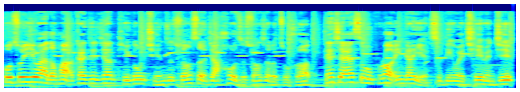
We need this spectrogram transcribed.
不出意外的话，该机将提供前置双摄加后置双摄的组合。联想 S5 Pro 应该也是定位千元机，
